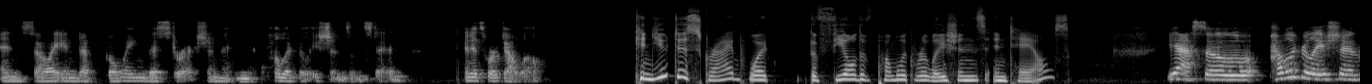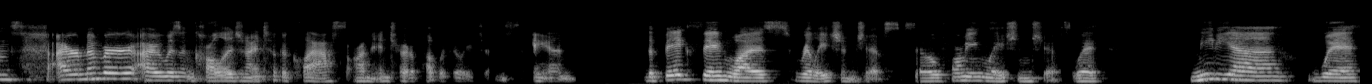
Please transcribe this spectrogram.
and so I ended up going this direction in public relations instead. And it's worked out well. Can you describe what the field of public relations entails? Yeah, so public relations, I remember I was in college and I took a class on intro to public relations. And the big thing was relationships. So forming relationships with media, with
